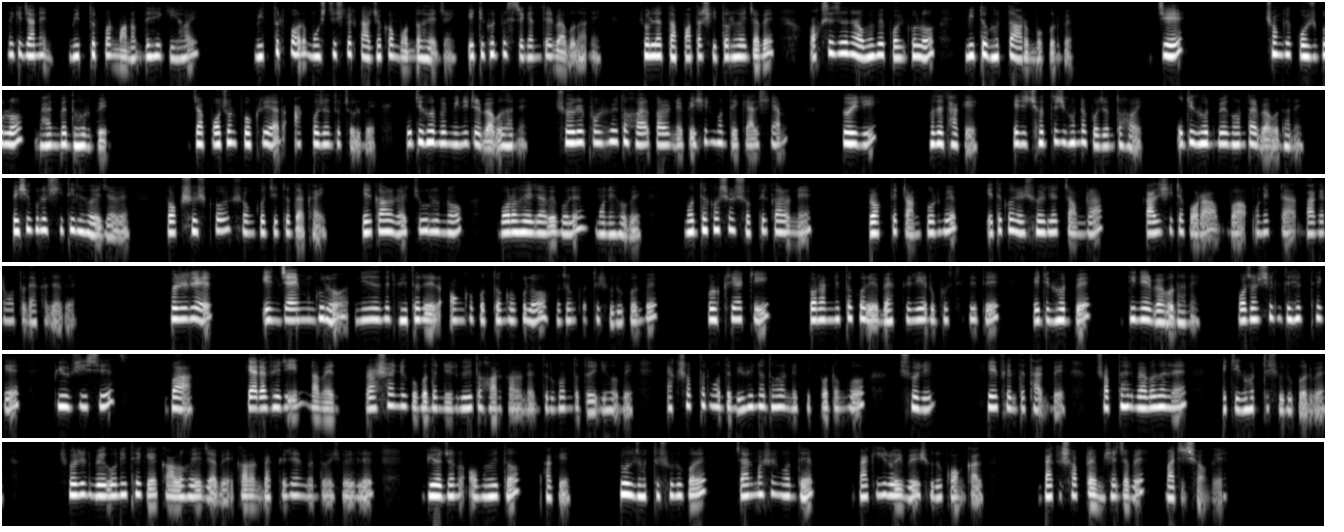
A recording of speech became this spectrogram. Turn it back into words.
আপনি কি জানেন মৃত্যুর পর মানবদেহে কি হয়? মৃত্যুর পর মস্তিষ্কের কার্যক্রম বন্ধ হয়ে যায়। এটি ঘটবে সেকেন্ডের ব্যবধানে। শরীরের তাপমাত্রা শীতল হয়ে যাবে। অক্সিজেনের অভাবে কোষগুলো মৃত্যু ঘটতে আরম্ভ করবে, যে সঙ্গে কোষগুলো ভাঙবে, ধরবে, যা পচন প্রক্রিয়ার আগ পর্যন্ত চলবে। এটি ঘটবে মিনিটের ব্যবধানে। শরীরে প্রসারিত হওয়ার কারণে পেশির মধ্যে ক্যালসিয়াম তৈরি হতে থাকে। এটি ছত্রিশ ঘণ্টা পর্যন্ত হয়। এটি ঘটবে ঘণ্টার ব্যবধানে। পেশিগুলো শিথিল হয়ে যাবে। ত্বক শুষ্ক, সংকুচিত দেখায়। এর কারণে চুল নখ বড় হয়ে যাবে বলে মনে হবে। মধ্যাকর্ষণ শক্তির কারণে রক্তে টান পড়বে। এতে করে শরীরের চামড়া কালশিটে পড়া বা অনেকটা দাগের মতো দেখা যাবে। শরীরের এনজাইমগুলো নিজেদের ভেতরের অঙ্গ প্রত্যঙ্গগুলো হজম করতে শুরু করবে। প্রক্রিয়াটি ত্বরান্বিত করে ব্যাকটেরিয়ার উপস্থিতিতে এটি ঘটবে দিনের ব্যবধানে। পচনশীল দেহের থেকে পিউরিসিস বা ক্যারাভেরিন নামের রাসায়নিক উপাদান নির্গৃহীত হওয়ার কারণে দুর্গন্ধ তৈরি হবে। এক সপ্তাহের মধ্যে বিভিন্ন ধরনের কীটপতঙ্গ শরীর খেয়ে ফেলতে থাকবে। সপ্তাহের ব্যবধানে এটি ঘটতে শুরু করবে। শরীর বেগুনি থেকে কালো হয়ে যাবে, কারণ ব্যাকটেরিয়ার মাধ্যমে শরীরের বিয়োজন অবহিত থাকে। চুল ঝরতে শুরু করে। চার মাসের মধ্যে বাকি রইবে শুধু কঙ্কাল। বাকি সবটাই মিশে যাবে মাটির সঙ্গে।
